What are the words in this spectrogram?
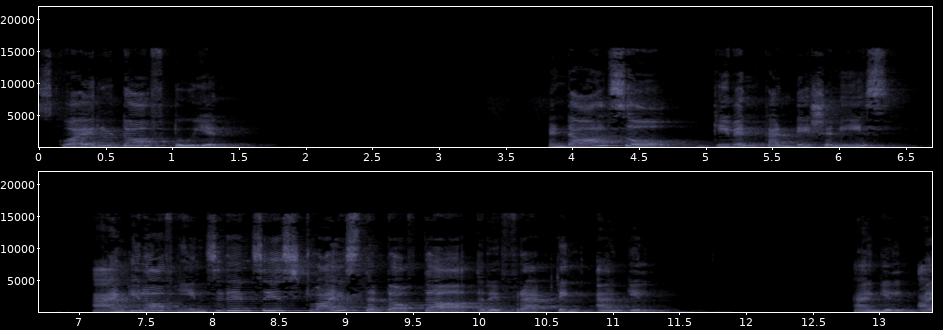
square root of 2n. And also given condition is angle of incidence is twice that of the refracting angle. Angle I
